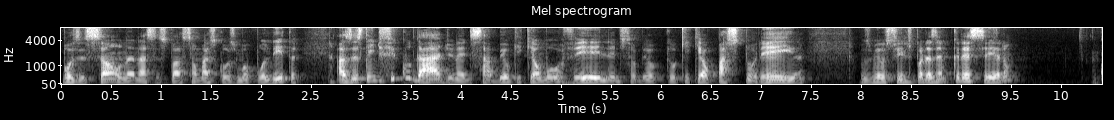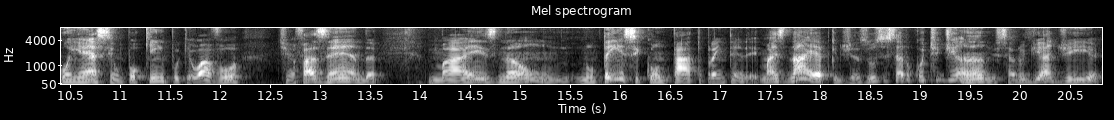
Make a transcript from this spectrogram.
posição, né, nessa situação mais cosmopolita, às vezes tem dificuldade né, de saber o que é uma ovelha, de saber o que é o pastoreio. Né? Os meus filhos, por exemplo, cresceram, conhecem um pouquinho, porque o avô tinha fazenda, mas não, não tem esse contato para entender. Mas na época de Jesus, isso era o cotidiano, isso era o dia a dia,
